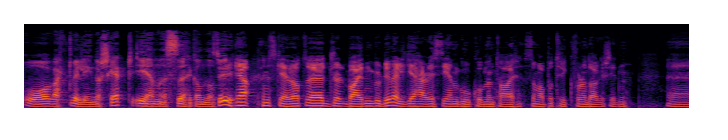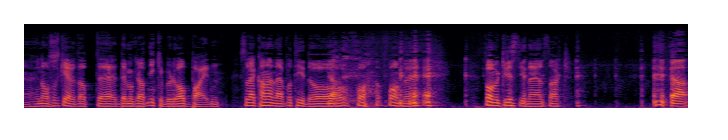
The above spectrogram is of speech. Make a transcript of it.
og vært veldig engasjert i hennes eh, kandidatur. Ja, hun skrev jo at eh, Biden burde velge Harris i en god kommentar som var på trykk for noen dager siden. Hun har også skrevet at demokraten ikke burde valgt Biden. Så det kan hende det er på tide å ja. få, få med Kristina igjen snart. Ja.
